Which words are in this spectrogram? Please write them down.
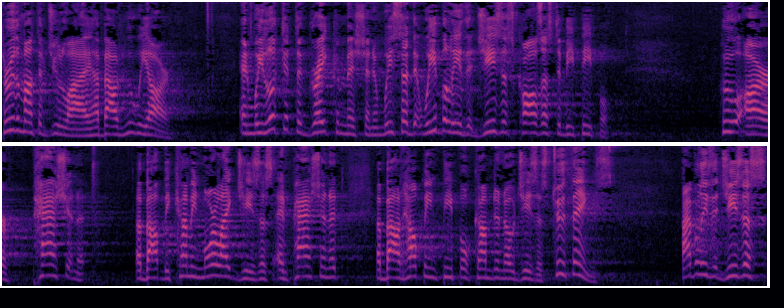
through the month of July about who we are. And we looked at the Great Commission and we said that we believe that Jesus calls us to be people who are passionate about becoming more like Jesus and passionate about helping people come to know Jesus. Two things. I believe that Jesus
